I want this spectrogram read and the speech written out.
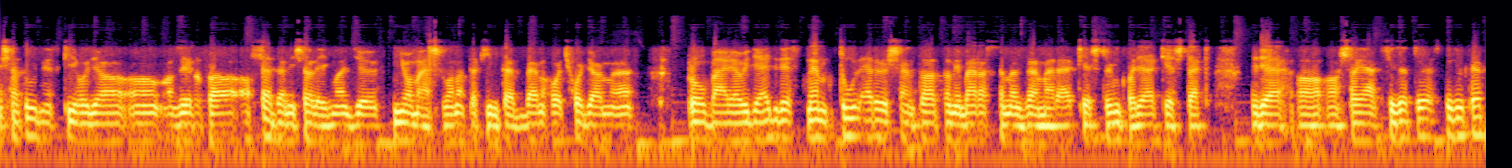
és hát úgy néz ki, hogy a, a, azért a, a Feden is elég nagy nyomás van a tekintetben, hogy hogyan próbálja ugye egyrészt nem túl erősen tartani, bár azt hiszem ezzel már elkéstünk, vagy elkéstek ugye a, a saját fizetőeszközüket,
